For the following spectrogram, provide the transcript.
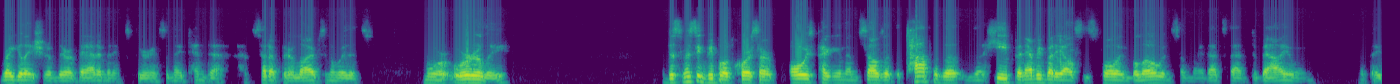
regulation of their abandonment experience, and they tend to set up their lives in a way that's more orderly dismissing people, of course, are always pegging themselves at the top of the, the heap and everybody else is falling below in some way. That's that devaluing that they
